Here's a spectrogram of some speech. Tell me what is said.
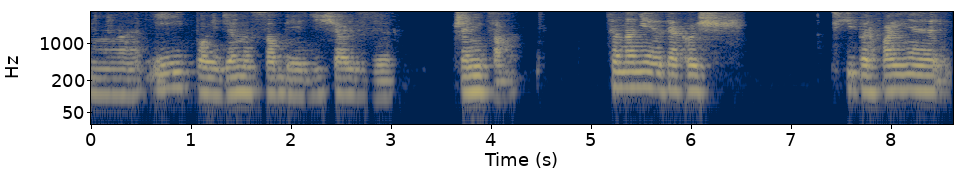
Y, i pojedziemy sobie dzisiaj z pszenicą. Cena nie jest jakoś hiper fajnie,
